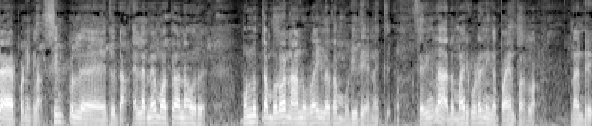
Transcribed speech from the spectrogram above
தயார் பண்ணிக்கலாம். சிம்பிள் இதுதான். எல்லாமே மொத்தம் என்ன ஒரு முந்நூற்றம்பது ரூபா நானூறுரூவாயில தான் முடியுது எனக்கு. சரிங்களா? அது மாதிரி கூட நீங்கள் பயன்படலாம். நன்றி.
